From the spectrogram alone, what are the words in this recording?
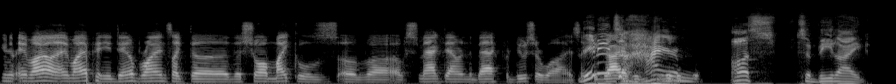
you know, in my in my opinion, Daniel Bryan's like the the Shawn Michaels of uh, of SmackDown in the back, producer wise. Like they the need to hire us to be like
